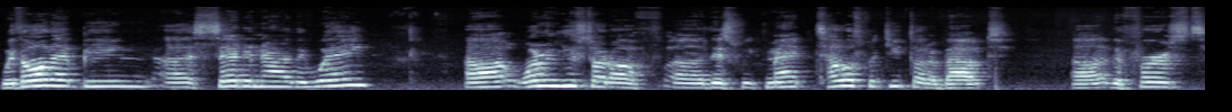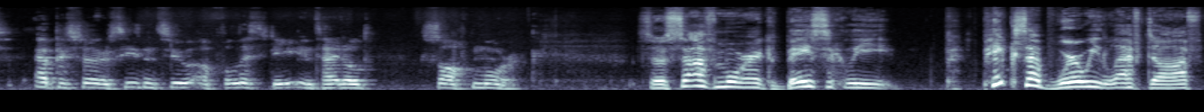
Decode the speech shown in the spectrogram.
with all that being uh, said and out of the way, uh, why don't you start off uh, this week, Matt? Tell us what you thought about uh, the first episode of season two of Felicity entitled Sophomoric. So sophomoric basically picks up where we left off.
